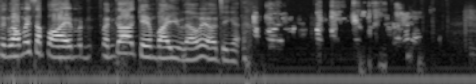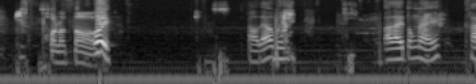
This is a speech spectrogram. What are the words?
ถึงเราไม่สปอยมันมันก็เกมไวอยู่แล้วเว้ยเอาจริงอะพอเราตอบโอ้ยเอาแล้วมึง อะไรตรงไหน ใคร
